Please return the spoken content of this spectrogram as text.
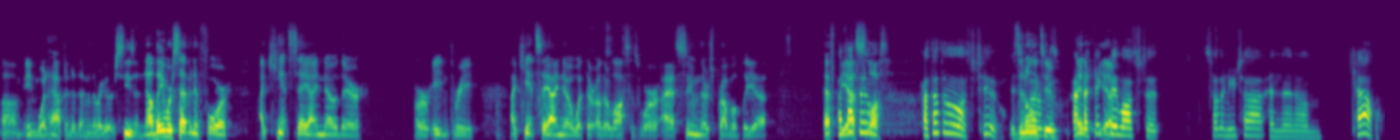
um, in what happened to them in the regular season. Now they were seven and four. I can't say I know their or eight and three. I can't say I know what their other losses were. I assume there's probably a FBS they loss. I thought they lost two. Is it I only was- two? I, I I- think yeah. they lost to Southern Utah and then um, Cal.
